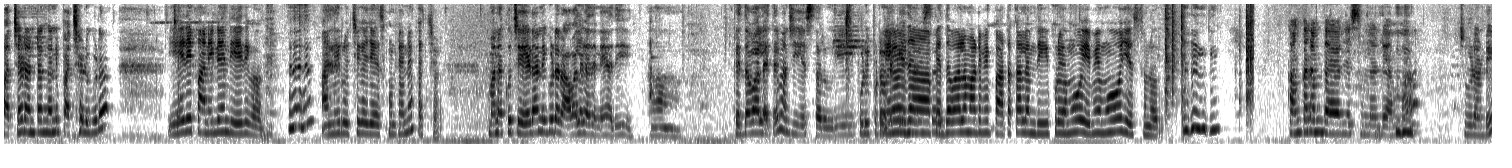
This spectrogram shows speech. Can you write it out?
పచ్చడి అంటాం కానీ పచ్చడి కూడా ఏది పని లేనిది ఏది కాదు. అన్ని రుచిగా చేసుకుంటేనే పచ్చడి. మనకు చేయడానికి కూడా రావాలి కదనే అది. పెద్దవాళ్ళు అయితే మంచిగా చేస్తారు. ఇప్పుడు ఇప్పుడు? పెద్దవాళ్ళ మాట మీ పాతకాలంది ఇప్పుడేమో ఏమేమో చేస్తున్నారు. కంకణం తయారు చేస్తుందండి అమ్మ. చూడండి.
